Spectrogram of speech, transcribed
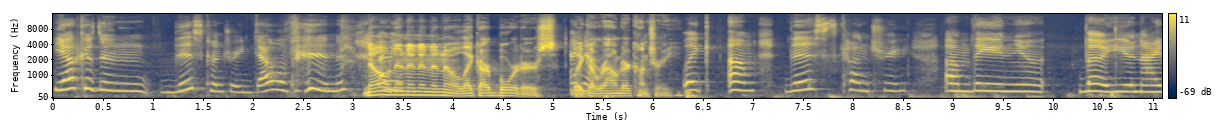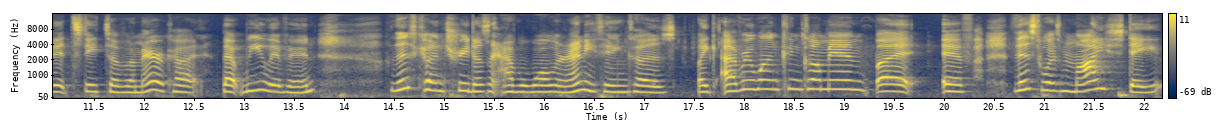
Yeah, because in this country, Delavan. No, I no, mean, no, no, no, no. Like our borders, I like know. around our country. Like um, this country, um, the the United States of America that we live in. This country doesn't have a wall or anything because like everyone can come in, but if this was my state,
